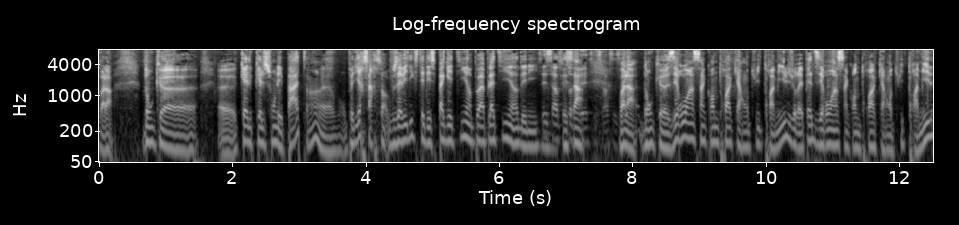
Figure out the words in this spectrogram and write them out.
voilà. Donc euh, euh, quelles, quelles sont les pâtes hein, euh, On peut dire ça. Ressemble, vous avez dit que c'était des spaghettis un peu aplatis, hein, Denis. C'est ça, C'est ça. fait, ça. Voilà, donc euh, 01 53 48 3000, je répète 01 53 48 3000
